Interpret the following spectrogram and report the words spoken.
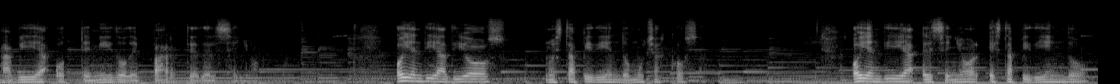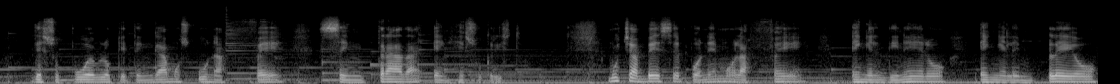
había obtenido de parte del Señor. Hoy en día Dios nos está pidiendo muchas cosas. Hoy en día el Señor está pidiendo de su pueblo que tengamos una fe centrada en Jesucristo. Muchas veces ponemos la fe en el dinero, en el empleo,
